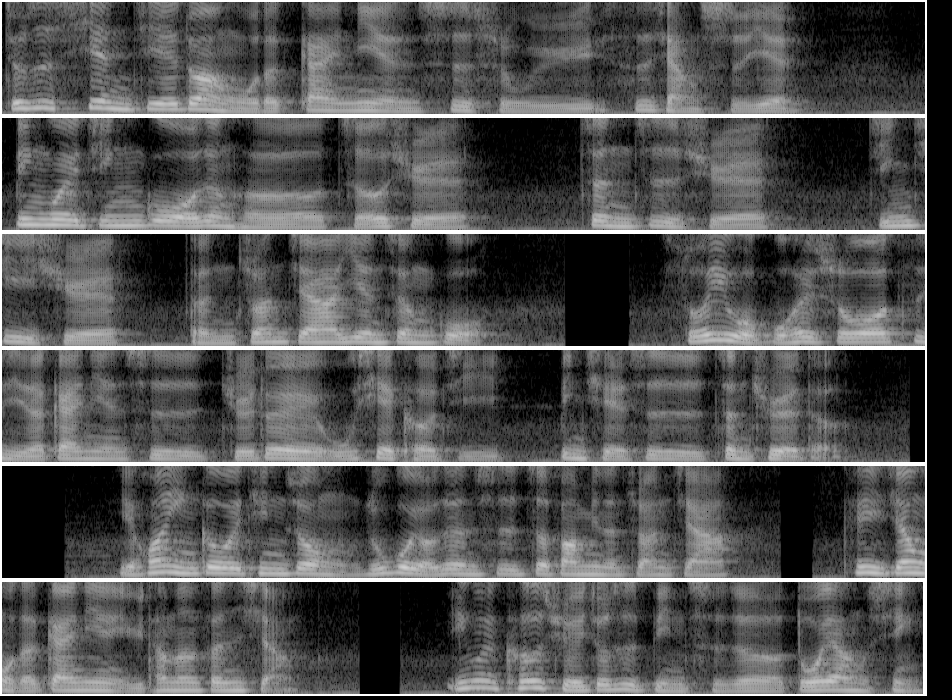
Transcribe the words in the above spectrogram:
就是现阶段我的概念是属于思想实验，并未经过任何哲学、政治学、经济学等专家验证过，所以我不会说自己的概念是绝对无懈可击，并且是正确的。也欢迎各位听众，如果有认识这方面的专家，可以将我的概念与他们分享。因为科学就是秉持着多样性，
